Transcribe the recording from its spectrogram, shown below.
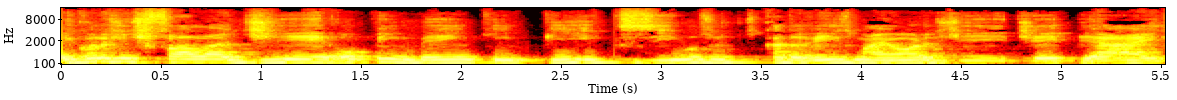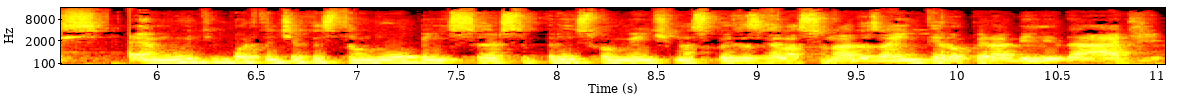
E quando a gente fala de Open Banking, PIX e uso cada vez maior de, de APIs, é muito importante a questão do open source, principalmente nas coisas relacionadas à interoperabilidade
